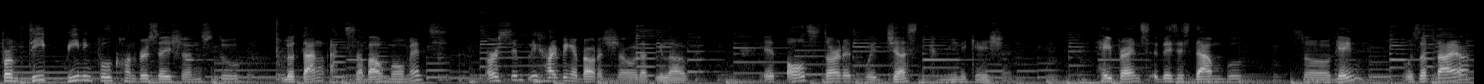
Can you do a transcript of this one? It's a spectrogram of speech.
From deep, meaningful conversations to lutang at sabaw moments, or simply hyping about a show that we love, it all started with just communication. Hey friends, this is Dambu. So game, usap tayo?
